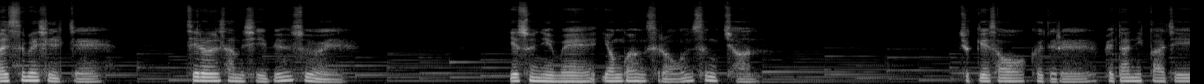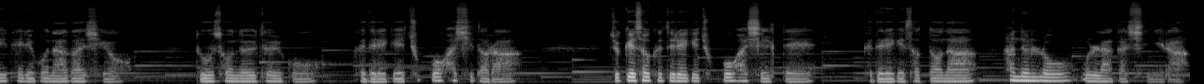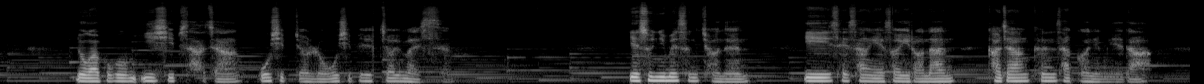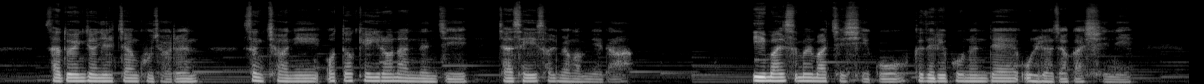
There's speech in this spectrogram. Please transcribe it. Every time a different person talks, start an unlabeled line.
말씀의 실제 7월 30일 수요일 예수님의 영광스러운 승천 주께서 그들을 베다니까지 데리고 나가시어 두 손을 들고 그들에게 축복하시더라. 주께서 그들에게 축복하실 때 그들에게서 떠나 하늘로 올라가시니라. 누가복음 24장 50절로 51절 말씀. 예수님의 승천은 이 세상에서 일어난 가장 큰 사건입니다. 사도행전 1장 9절은 승천이 어떻게 일어났는지 자세히 설명합니다. 이 말씀을 마치시고 그들이 보는데 올려져 가시니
